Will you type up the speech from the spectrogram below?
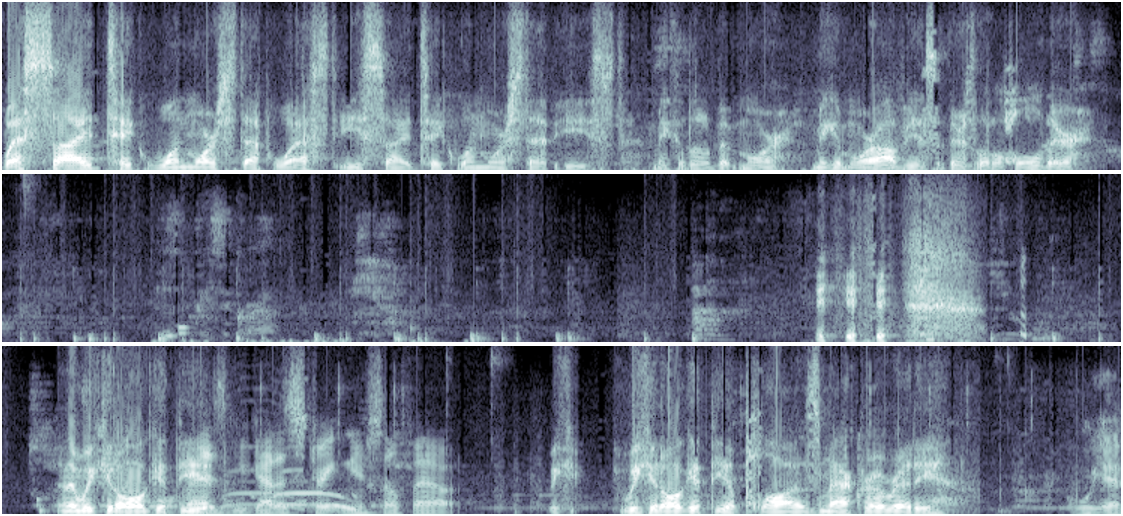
West side, take one more step west. East side, take one more step east. Make a little bit more, make it more obvious that there's a little hole there. and then we could all get the Rez, you gotta straighten yourself out. we could, we could all get the applause macro ready. Oh yeah.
